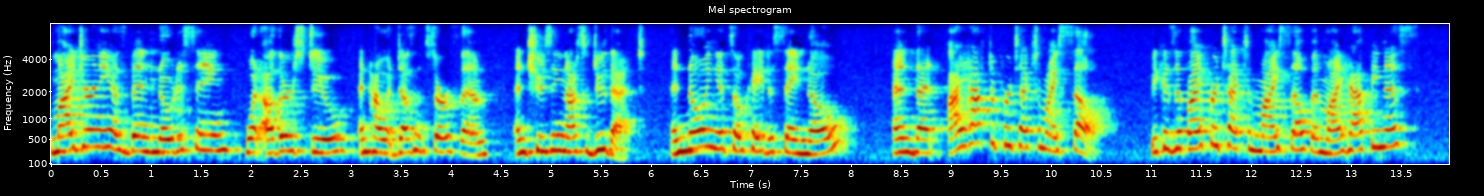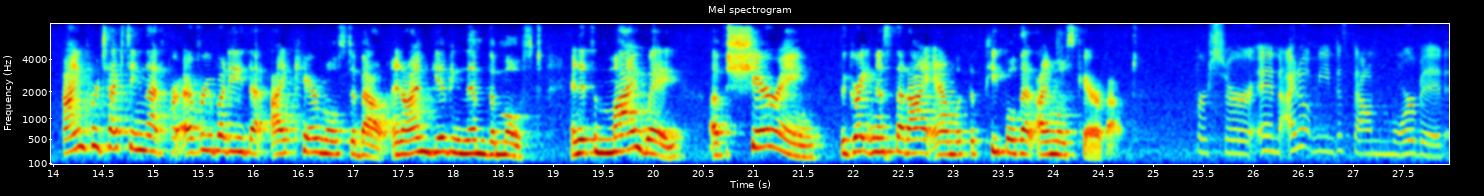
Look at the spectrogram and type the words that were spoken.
my journey has been noticing what others do and how it doesn't serve them and choosing not to do that. And knowing it's okay to say no and that I have to protect myself because if I protect myself and my happiness, I'm protecting that for everybody that I care most about, and I'm giving them the most. And it's my way of sharing the greatness that I am with the people that I most care about. For sure. And I don't mean to sound morbid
